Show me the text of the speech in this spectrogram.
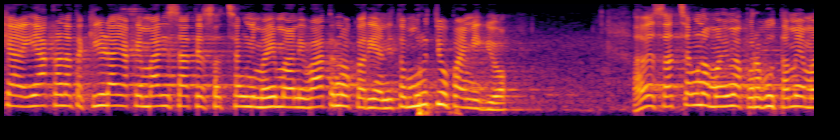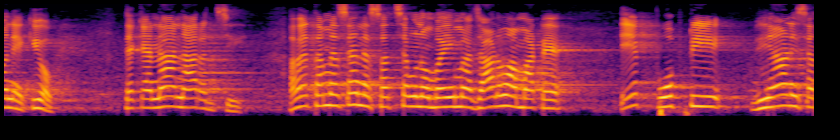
કે અહીંયા કણે તો કીડાએ કે મારી સાથે સત્સંગની મહિમાની વાત ન કરી અને તો મૃત્યુ પામી ગયો. હવે સત્સંગનો મહિમા પ્રભુ તમે મને કહો તે કે ના નારદજી, હવે તમે છે ને સત્સંગનો મહિમા જાણવા માટે એક પોપટી વિહાણી છે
